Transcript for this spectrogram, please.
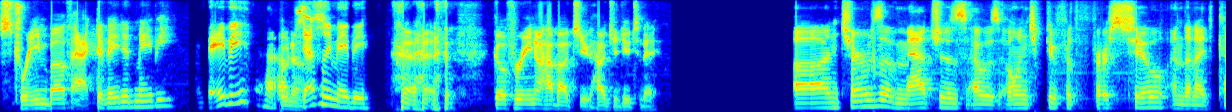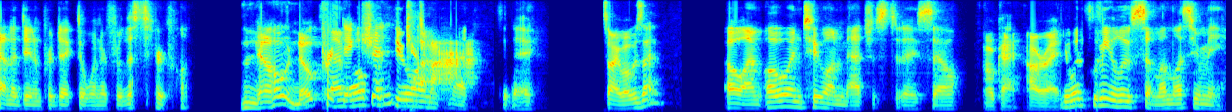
Stream buff activated, maybe. Maybe, Who knows? definitely, maybe. Go Farino. How about you? How'd you do today? Uh, in terms of matches, I was 0 2 for the first two, and then I kind of didn't predict a winner for the third one. No, no I'm 0 for prediction. 2 on Come on. today. Sorry, what was that? Oh, I'm 0 and 2 on matches today, so Okay, all right. you win some, you lose some, unless you're me.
